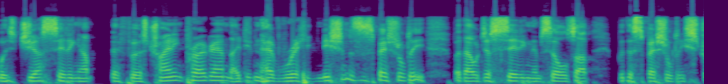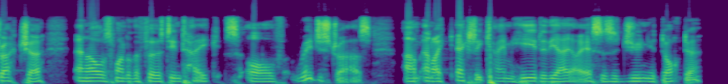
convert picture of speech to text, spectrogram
was just setting up their first training program. They didn't have recognition as a specialty, but they were just setting themselves up with a specialty structure. And I was one of the first intakes of registrars. Um, and I actually came here to the AIS as a junior doctor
